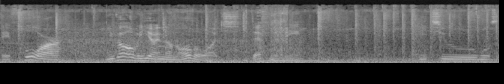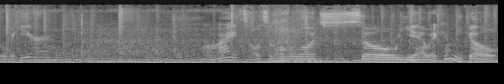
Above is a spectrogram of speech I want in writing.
A4, you go over here in an Overwatch, definitely. B2 moves over here. Alright, also Overwatch. So yeah, where can we go?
